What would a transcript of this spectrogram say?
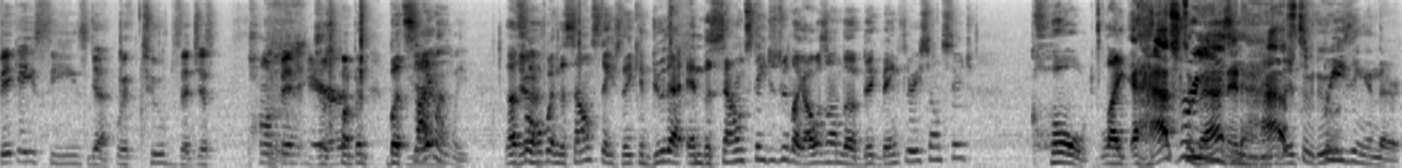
big ACs Yeah. with tubes that just pump in air. just pumping, but silently. That's the Yeah. whole point. In the soundstage, they can do that, and the sound stages, dude. Like I was on the Big Bang Theory soundstage, cold, like It has to, man. It freezing, has dude. it's to, dude. freezing in there.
